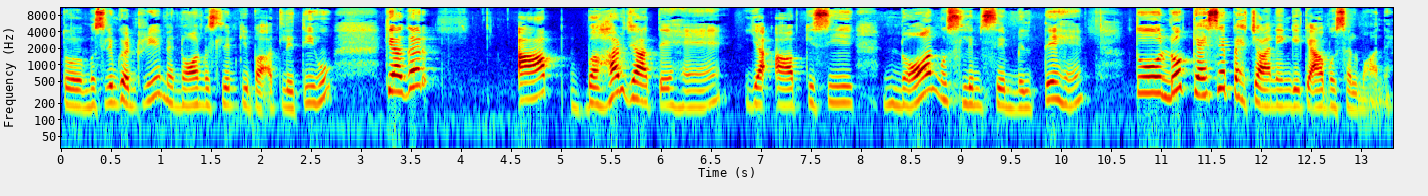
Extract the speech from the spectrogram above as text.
تو مسلم کنٹری ہے، میں نان مسلم کی بات لیتی ہوں کہ اگر آپ باہر جاتے ہیں یا آپ کسی نان مسلم سے ملتے ہیں، تو لوگ کیسے پہچانیں گے کہ آپ مسلمان ہیں؟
